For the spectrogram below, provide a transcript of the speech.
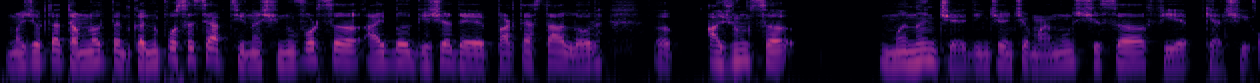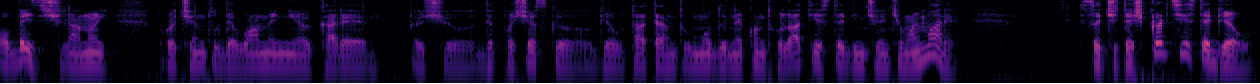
majoritatea oamenilor, pentru că nu pot să se abțină și nu vor să aibă grijă de partea asta a lor, uh, ajung să mănânce din ce în ce mai mult și să fie chiar și obezi și la noi. Procentul de oameni care își depășesc greutatea într-un mod necontrolat este din ce în ce mai mare. Să citești cărți este greu.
